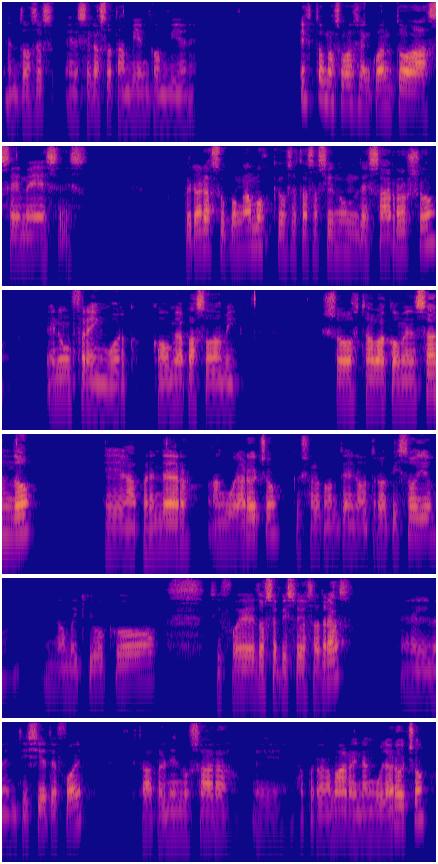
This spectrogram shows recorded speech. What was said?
Entonces, en ese caso también conviene. Esto más o menos en cuanto a CMS. Pero ahora supongamos que vos estás haciendo un desarrollo en un framework, como me ha pasado a mí. Yo estaba comenzando eh, a aprender Angular 8, que ya lo conté en otro episodio, no me equivoco, si fue dos episodios atrás, en el 27 fue, estaba aprendiendo a usar, eh, a programar en Angular 8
